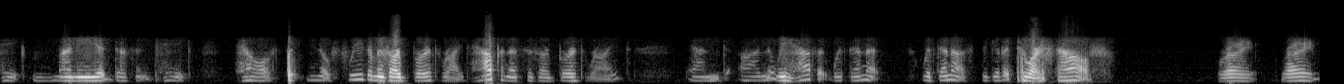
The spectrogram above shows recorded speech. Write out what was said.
take money, it doesn't take health. You know, freedom is our birthright. Happiness is our birthright, and uh, we have it within it, within us, to give it to ourselves. Right, right.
